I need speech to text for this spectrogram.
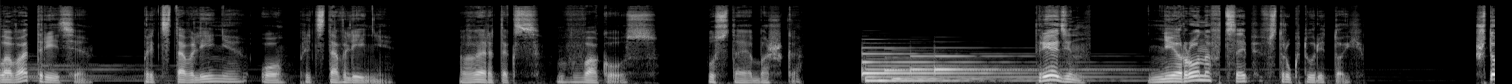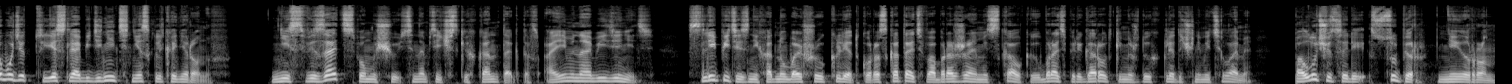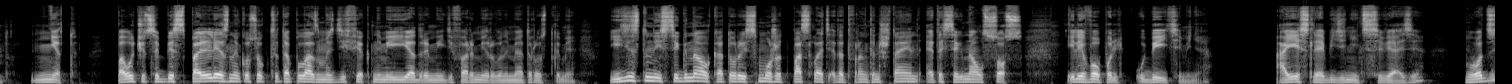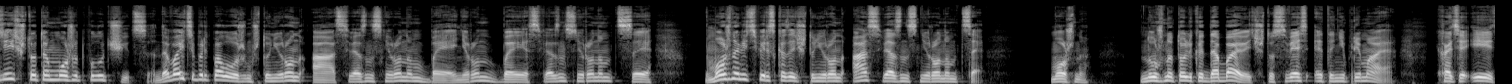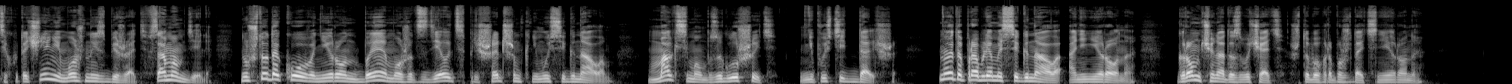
Глава 3. Представление о представлении. Вертекс вакуус. Пустая башка. 3.1. Нейронов цепь в структуре той. Что будет, если объединить несколько нейронов? Не связать с помощью синаптических контактов, а именно объединить. Слепить из них одну большую клетку, раскатать воображаемой скалкой, убрать перегородки между их клеточными телами, Получится ли супернейрон? Нет. Получится бесполезный кусок цитоплазмы с дефектными ядрами и деформированными отростками. Единственный сигнал, который сможет послать этот Франкенштейн, это сигнал СОС или вопль «убейте меня». А если объединить связи? Вот здесь что-то может получиться. Давайте предположим, что нейрон А связан с нейроном Б, нейрон Б связан с нейроном С. Можно ли теперь сказать, что нейрон А связан с нейроном С? Можно. Нужно только добавить, что связь это не прямая, хотя и этих уточнений можно избежать. В самом деле, ну что такого нейрон Б может сделать с пришедшим к нему сигналом? Максимум заглушить, не пустить дальше. Но это проблема сигнала, а не нейрона. Громче надо звучать, чтобы пробуждать нейроны.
